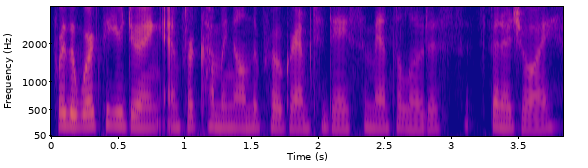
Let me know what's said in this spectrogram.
for the work that you're doing and for coming on the program today, Samantha Lotus. It's been a joy.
